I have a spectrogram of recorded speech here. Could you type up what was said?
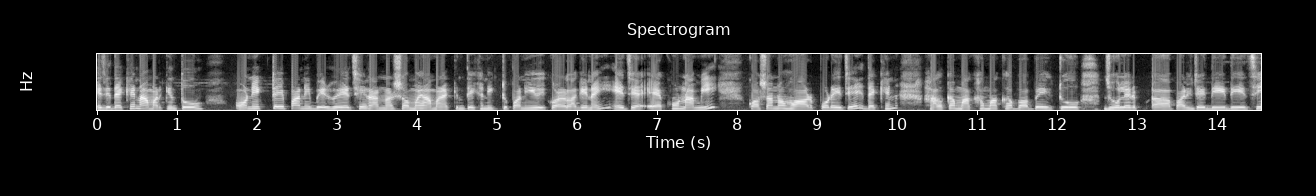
এই যে দেখেন, আমার কিন্তু অনেকটাই পানি বের হয়েছে রান্নার সময়। আমার কিন্তু এখানে একটু পানি ই করা লাগে নাই। এই যে এখন আমি কষানো হওয়ার পরে যে দেখেন হালকা মাখা মাখা ভাবে একটু ঝোলের আহ, পানিটা দিয়ে দিয়েছি।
